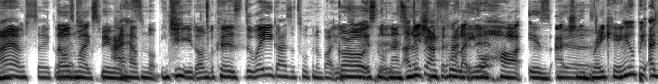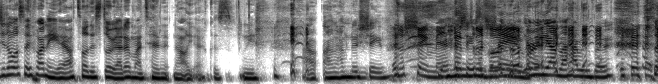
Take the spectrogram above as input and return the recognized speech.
I am so glad. that was my experience. I have not been cheated on because the way you guys are talking about your Girl, it's not nice. I You don't literally feel like handle your heart is actually Yeah. breaking. You'll be, and you know what's so funny? Yeah, I'll tell this story. I don't mind telling it now, yeah, because I, I have no shame. No shame, man. Yeah, no Just shame go is shame. it. Let me have a Haribo. So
